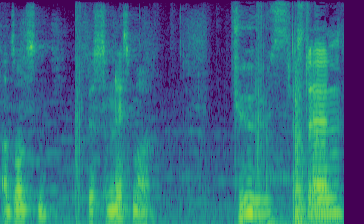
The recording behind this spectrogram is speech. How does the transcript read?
ansonsten bis zum nächsten Mal. Tschüss. Bis denn.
